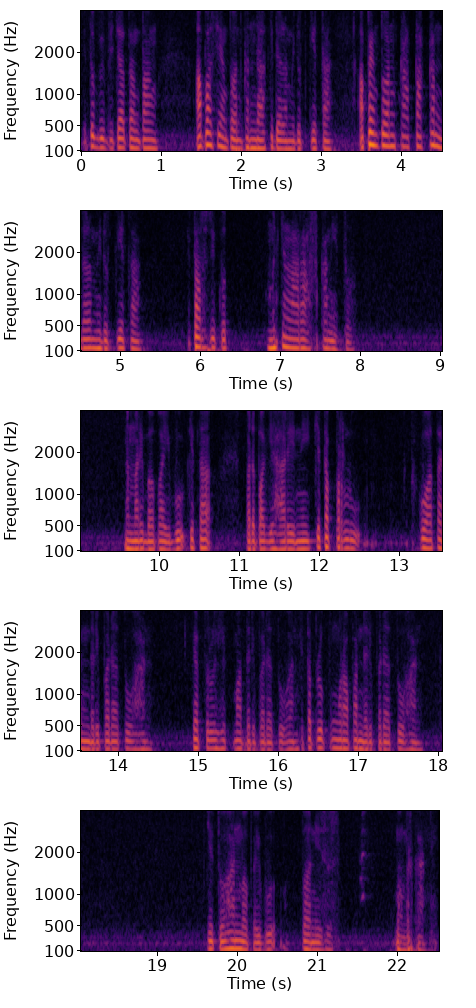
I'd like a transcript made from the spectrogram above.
Itu berbicara tentang apa sih yang Tuhan kendaki dalam hidup kita. Apa yang Tuhan katakan dalam hidup kita. Kita harus ikut menyelaraskan itu. Nah mari Bapak Ibu kita pada pagi hari ini kita perlu kekuatan daripada Tuhan. Kita perlu hikmat daripada Tuhan. Kita perlu pengurapan daripada Tuhan. Ya Tuhan Bapak Ibu, Tuhan Yesus memberkati.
